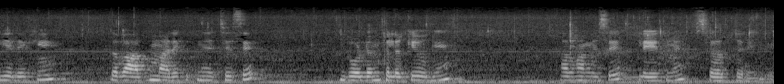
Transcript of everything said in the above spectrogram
ये देखें कबाब हमारे कितने अच्छे से गोल्डन कलर के हो गए हैं। अब हम इसे प्लेट में सर्व करेंगे।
